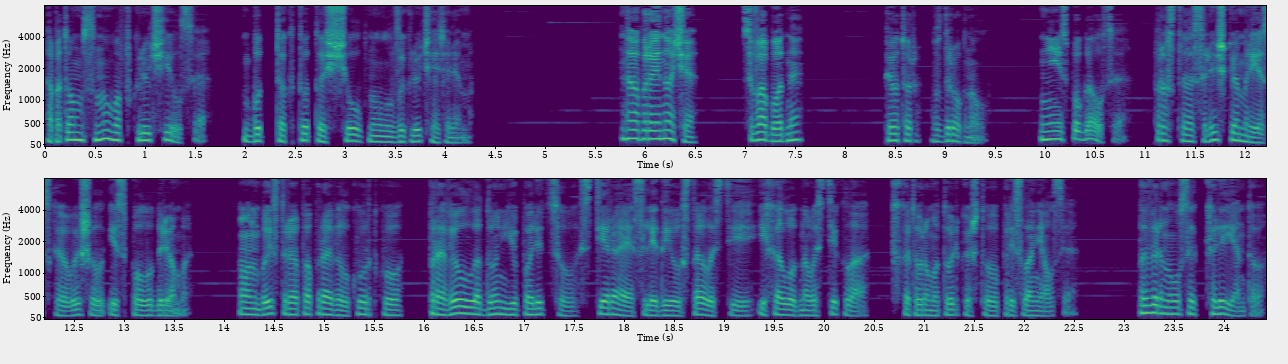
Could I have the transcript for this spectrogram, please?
а потом снова включился, будто кто-то щелкнул выключателем. «Доброй ночи. Свободны?» Петр вздрогнул. Не испугался, просто слишком резко вышел из полудрема. Он быстро поправил куртку, провел ладонью по лицу, стирая следы усталости и холодного стекла, к которому только что прислонялся. Повернулся к клиенту.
